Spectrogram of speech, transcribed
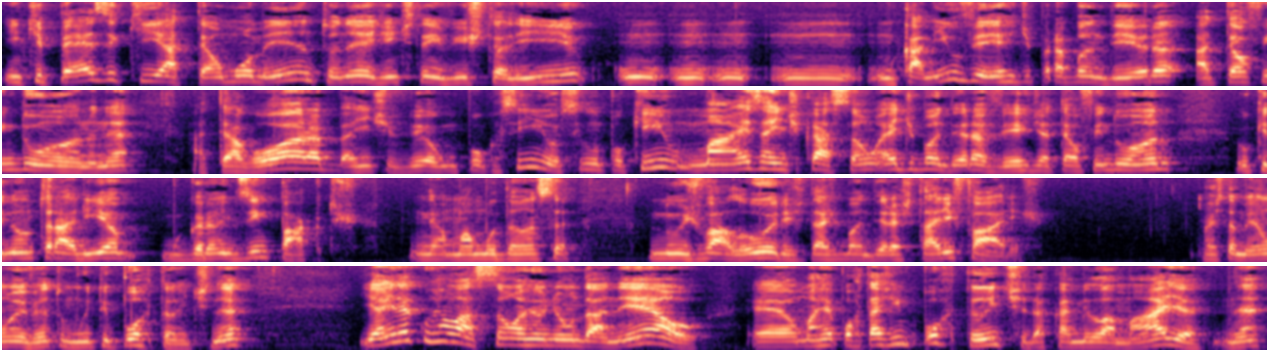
Em que pese que até o momento né, a gente tem visto ali um, um, um, um caminho verde para a bandeira até o fim do ano, né? Até agora a gente vê um pouco assim, oscila um pouquinho, mas a indicação é de bandeira verde até o fim do ano, o que não traria grandes impactos, né? uma mudança nos valores das bandeiras tarifárias. Mas também é um evento muito importante, né? E ainda com relação à reunião da ANEL, é uma reportagem importante da Camila Maia, né,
